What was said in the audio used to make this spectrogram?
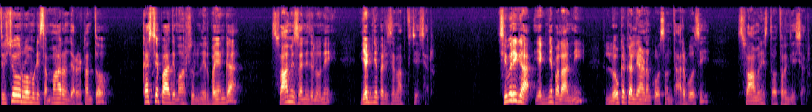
త్రిశోరోముడి సంహారం జరగటంతో కశ్యపాది మహర్షులు నిర్భయంగా స్వామి సన్నిధిలోనే యజ్ఞ పరిసమాప్తి చేశారు. చివరిగా యజ్ఞఫలాన్ని లోక కళ్యాణం కోసం ధారపోసి స్వామిని స్తోత్రం చేశారు.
